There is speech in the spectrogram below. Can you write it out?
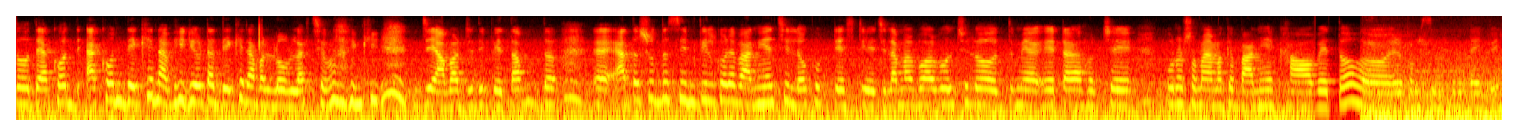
তো দেখো এখন দেখে না ভিডিওটা দেখে না আমার লোভ লাগছে মানে কি যে আবার যদি পেতাম। তো এত শুদ্ধ সিম্পল করে বানিয়েছিল খুব টেস্টি হয়েছিল। আমার বর বলছিল তুমি এটা হচ্ছে কোনো সময় আমাকে বানিয়ে খাওয়াবে তো এরকম সিম্পল টাইপের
